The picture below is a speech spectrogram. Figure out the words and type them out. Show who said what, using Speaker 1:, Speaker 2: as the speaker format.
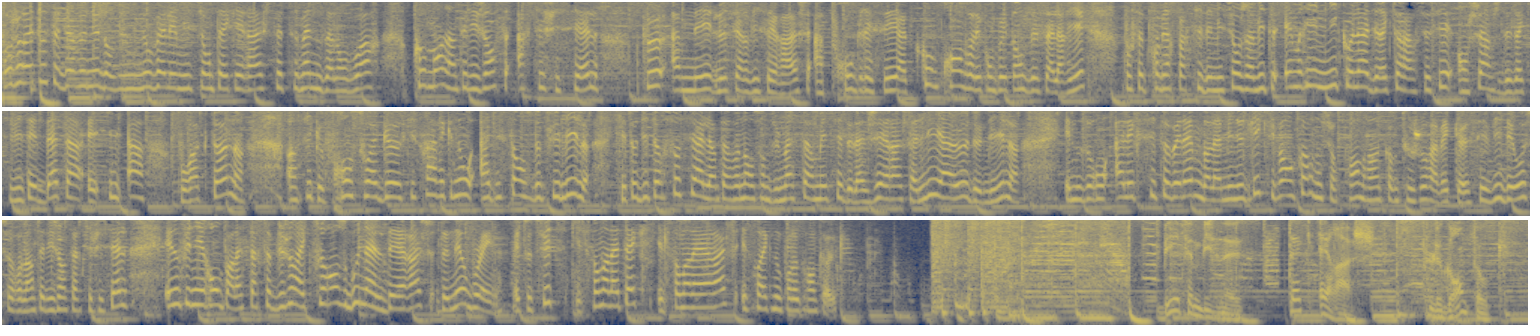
Speaker 1: Bonjour à tous et bienvenue dans une nouvelle émission Tech RH. Cette semaine, nous allons voir comment l'intelligence artificielle peut amener le service RH à progresser, à comprendre les compétences des salariés. Pour cette première partie d'émission, j'invite Emery Nicolas, directeur associé en charge des activités data et IA pour Acton, ainsi que François Gueuse, qui sera avec nous à distance depuis Lille, qui est auditeur social et intervenant au centre du master métier de la GRH à l'IAE de Lille. Et nous aurons Alexis Tobelem dans la Minute Geek qui va encore nous surprendre, hein, comme toujours, avec ces vidéos sur l'intelligence artificielle. Et nous finirons par la startup du jour avec Florence Gounel, DRH de NeoBrain. Mais tout de suite, ils sont dans la tech, ils sont dans la RH, ils sont avec nous pour le Grand Talk.
Speaker 2: BFM Business, Tech RH, le Grand Talk.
